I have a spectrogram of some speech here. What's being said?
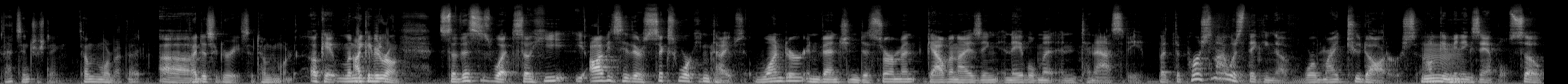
That's interesting. Tell me more about that. I um, disagree, so tell me more. Okay, let me I could be you- wrong. So this is what. So he obviously there's six working types: wonder, invention, discernment, galvanizing, enablement, and tenacity. But the person I was thinking of were my two daughters. I'll give you hmm. an example. So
